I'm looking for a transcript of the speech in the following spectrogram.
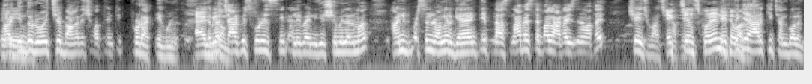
আর কিন্তু রয়েছে বাংলাদেশ অথেন্টিক প্রোডাক্ট এগুলো। এগুলো চার পিস করে সেট আলিবাই নিজস্ব মিলের মাল। হান্ড্রেড পার্সেন্ট রঙের গ্যারান্টি প্লাস না বেচতে পারলে আঠাইশ দিনের মাথায় চেঞ্জ পাচ্ছে এক্সচেঞ্জ করে নিতে আর কি চান বলেন?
